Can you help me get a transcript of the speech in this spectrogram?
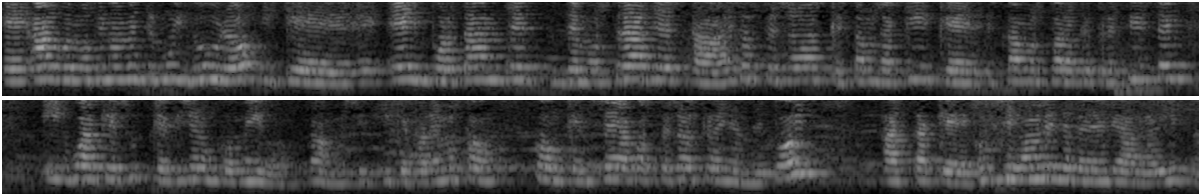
eh, algo emocionalmente moi duro e que eh, é importante demostrarles a esas persoas que estamos aquí, que estamos para o que precisen, igual que, que fixeron comigo, vamos, e, e que faremos con, con quen sea, coas persoas que veñan depois, hasta que consigamos a independencia da Galiza.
